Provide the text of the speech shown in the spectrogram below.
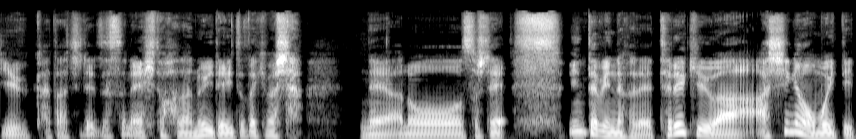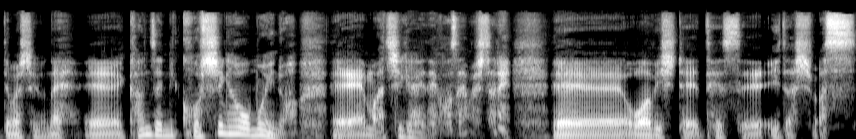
いう形でですね、一肌脱いでいただきました。ね、あのそして、インタビューの中でテレキューは足が重いって言ってましたけどね、えー完全に腰が重いの、えー間違いでございましたね。えーお詫びして訂正いたします。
